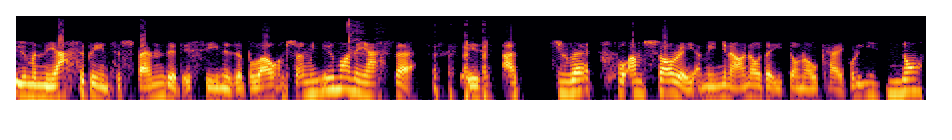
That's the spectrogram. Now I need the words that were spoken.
Oumar Niasse being suspended is seen as a blow. I'm sorry, I mean Oumar Niasse is a dreadful. I'm sorry. I mean, you know, I know that he's done okay, but he's not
